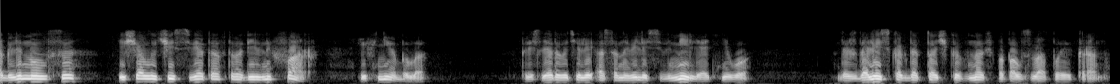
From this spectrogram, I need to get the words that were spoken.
Оглянулся, ища лучи света автомобильных фар. Их не было. Преследователи остановились в миле от него. Дождались, когда точка вновь поползла по экрану.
